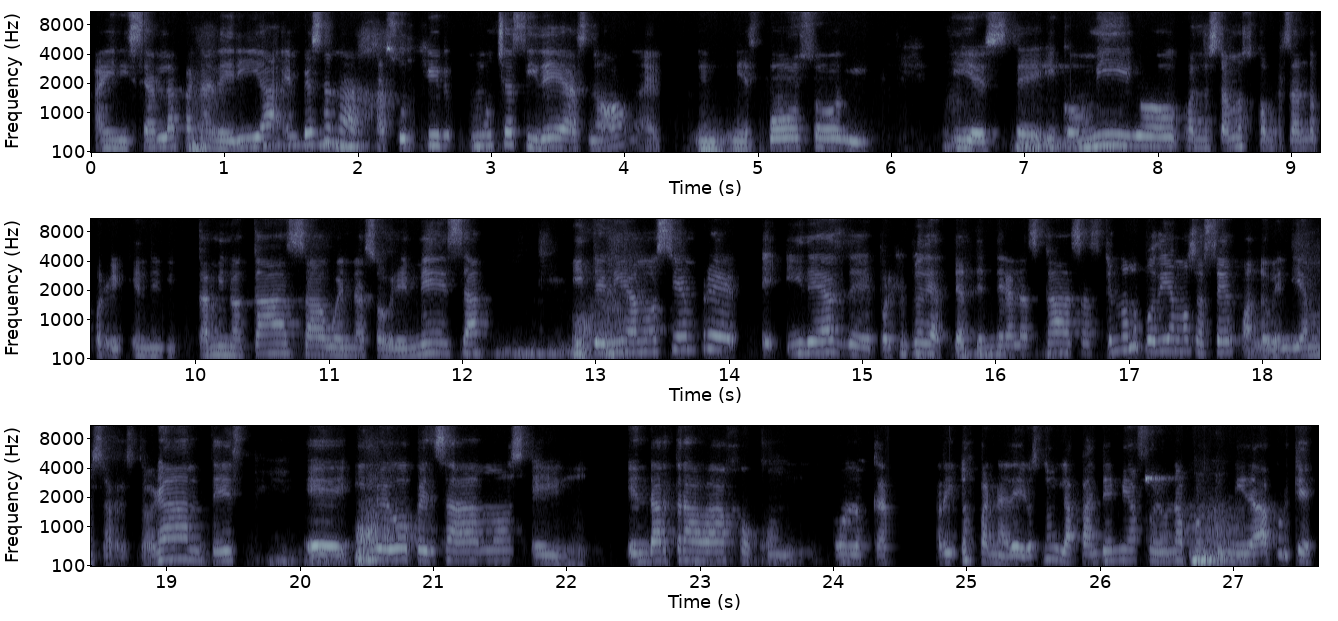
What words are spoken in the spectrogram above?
a, iniciar la panadería, empiezan a, a surgir muchas ideas, ¿no? Eh, mi esposo y y, este, y conmigo cuando estamos conversando por en el camino a casa o en la sobremesa. Y teníamos siempre eh, ideas de, por ejemplo, de, atender a las casas, que no lo podíamos hacer cuando vendíamos a restaurantes. Eh, y luego pensábamos en, en dar trabajo con, con los carritos panaderos, ¿no? Y la pandemia fue una oportunidad porque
